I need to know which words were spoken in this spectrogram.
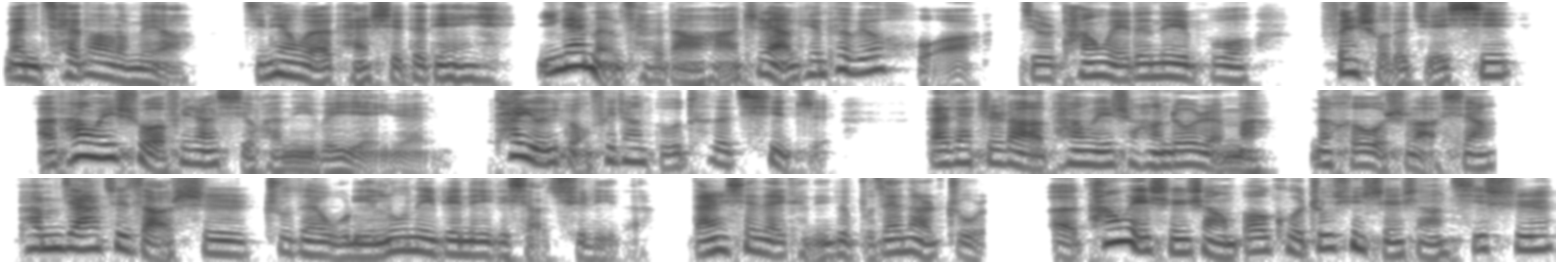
那你猜到了没有？今天我要谈谁的电影？应该能猜到哈，这两天特别火，就是汤唯的那部《分手的决心》。啊，汤唯是我非常喜欢的一位演员，她有一种非常独特的气质。大家知道汤唯是杭州人嘛？那和我是老乡，他们家最早是住在武林路那边的一个小区里的，当然现在肯定就不在那儿住了。呃，汤唯身上，包括周迅身上，其实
